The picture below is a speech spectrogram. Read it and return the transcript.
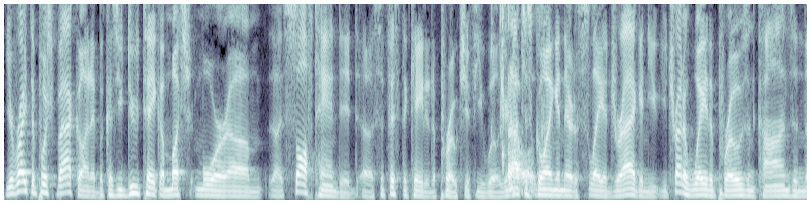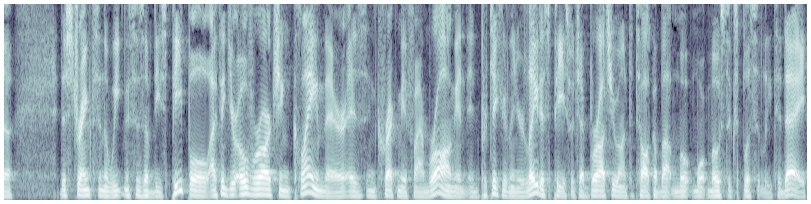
you're, right to push back on it because you do take a much more um, uh, soft-handed, uh, sophisticated approach, if you will. You're not just going in there to slay a dragon. You you try to weigh the pros and cons and the the strengths and the weaknesses of these people. I think your overarching claim there is, and correct me if I'm wrong, and, and particularly in your latest piece, which I brought you on to talk about mo- mo- most explicitly today,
